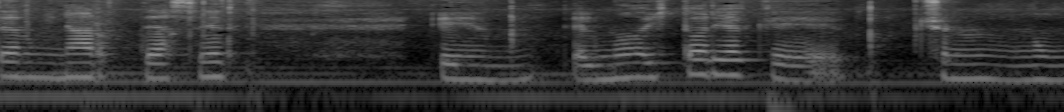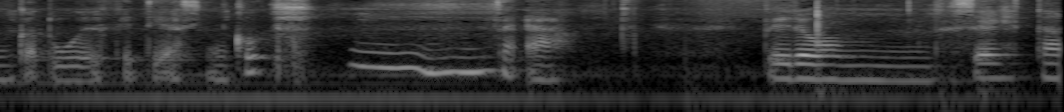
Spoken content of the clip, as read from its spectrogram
terminar de hacer em, el modo historia que yo nunca tuve el GTA V. Mm, ah. Pero um, sé que está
